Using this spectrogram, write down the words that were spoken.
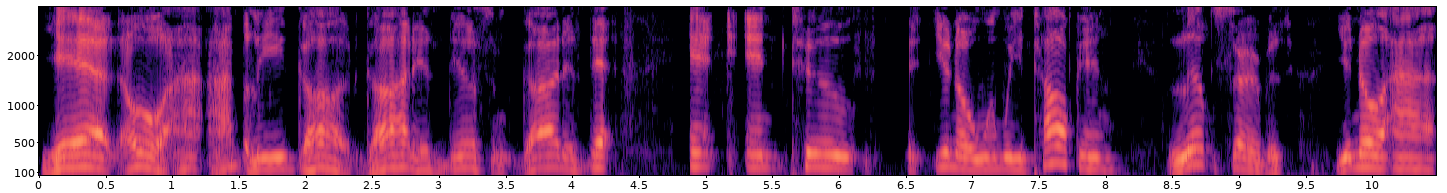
Yeah, oh, I, I believe God. God is this and God is that. And and to you know, when we talking lip service, you know, I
